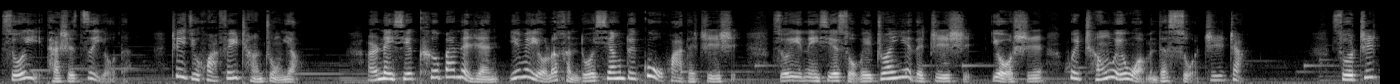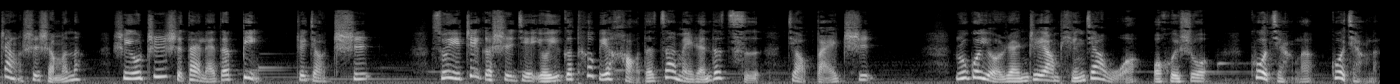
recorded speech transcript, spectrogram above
所以他是自由的。这句话非常重要。而那些科班的人，因为有了很多相对固化的知识，所以那些所谓专业的知识，有时会成为我们的所知障。所知障是什么呢？是由知识带来的病，这叫痴。所以，这个世界有一个特别好的赞美人的词，叫“白痴”。如果有人这样评价我，我会说过奖了，过奖了。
